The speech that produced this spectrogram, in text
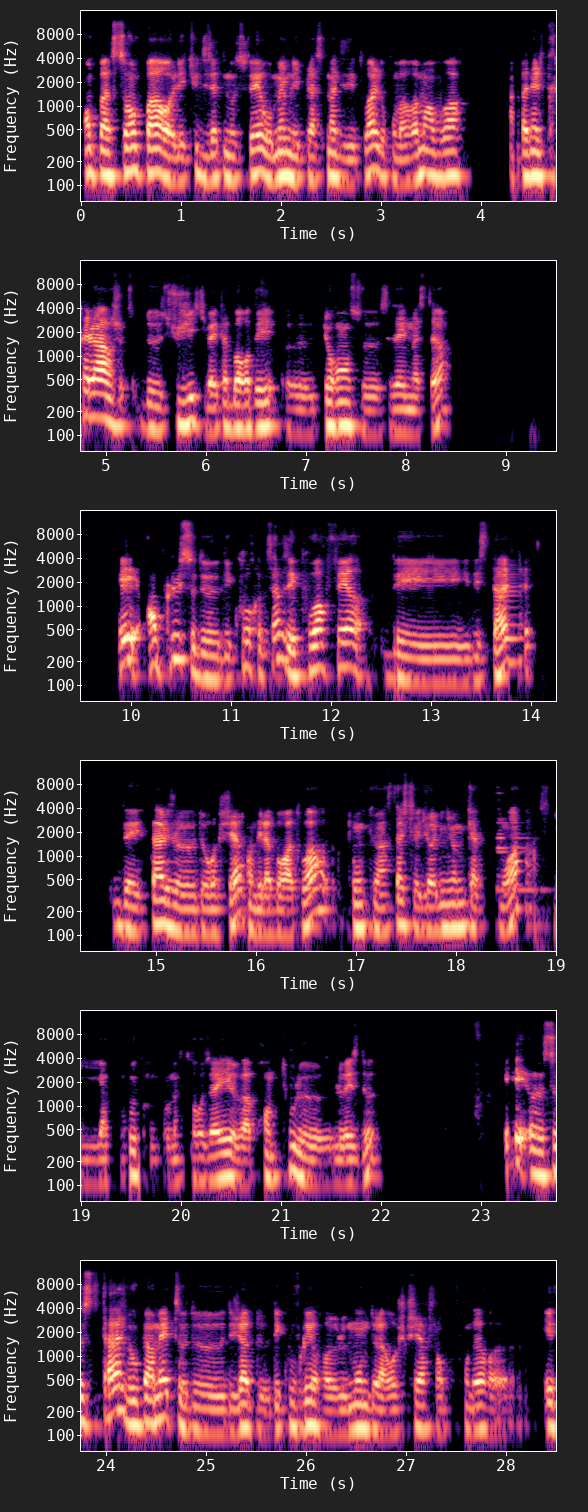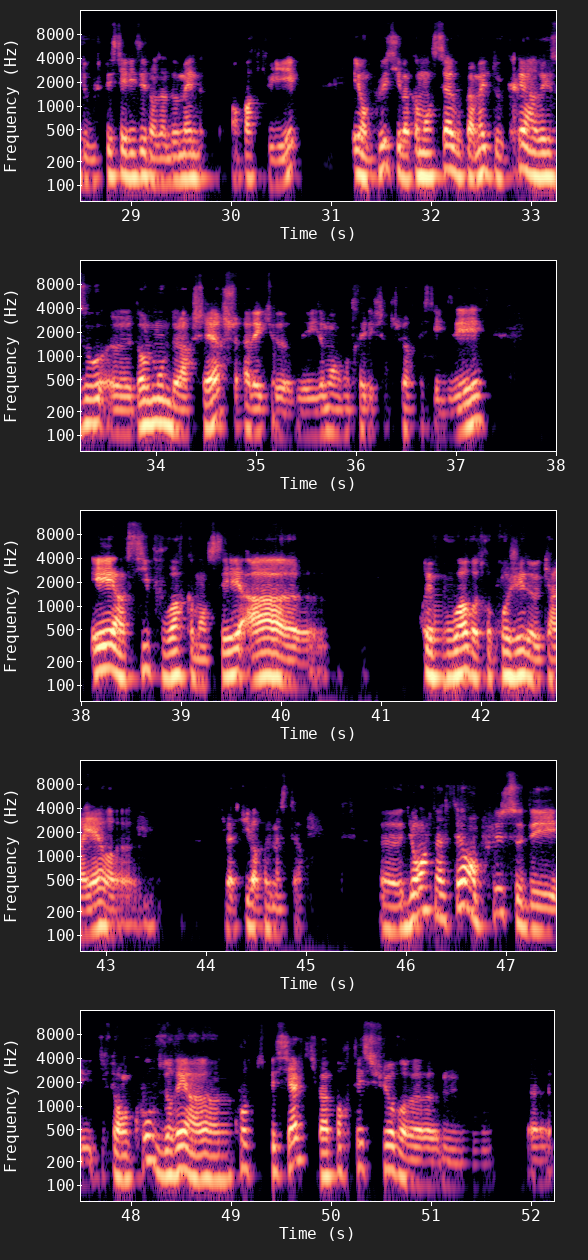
en passant par l'étude des atmosphères ou même les plasmas des étoiles. Donc, on va vraiment avoir un panel très large de sujets qui va être abordé euh, durant ce, ces années de master. Et en plus de, des cours comme ça, vous allez pouvoir faire des, stages, des stages de recherche dans des laboratoires. Donc un stage qui va durer minimum 4 mois, qui un peu comme pour le Master Rosae va prendre tout le, S2. Et euh, ce stage va vous permettre de, déjà de découvrir le monde de la recherche en profondeur euh, et de vous spécialiser dans un domaine en particulier. Et en plus, il va commencer à vous permettre de créer un réseau euh, dans le monde de la recherche, avec euh, évidemment rencontrer des chercheurs spécialisés, et ainsi pouvoir commencer à euh, prévoir votre projet de carrière qui va suivre après le master. durant ce master, en plus des différents cours, vous aurez un cours spécial qui va porter sur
